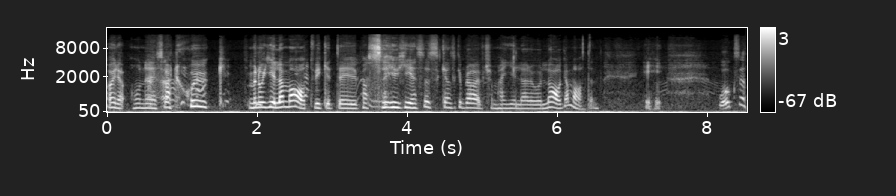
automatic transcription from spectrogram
Oj då, hon är svartsjuk men hon gillar mat vilket eh, passar ju Jesus ganska bra eftersom han gillar att laga maten. Hehe. Woke's a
